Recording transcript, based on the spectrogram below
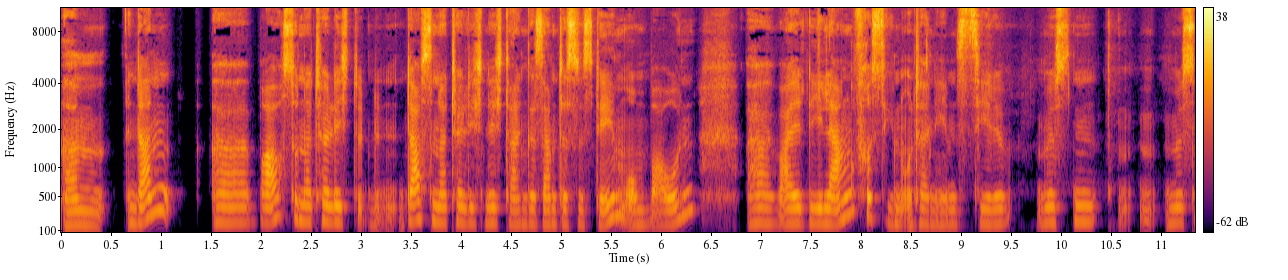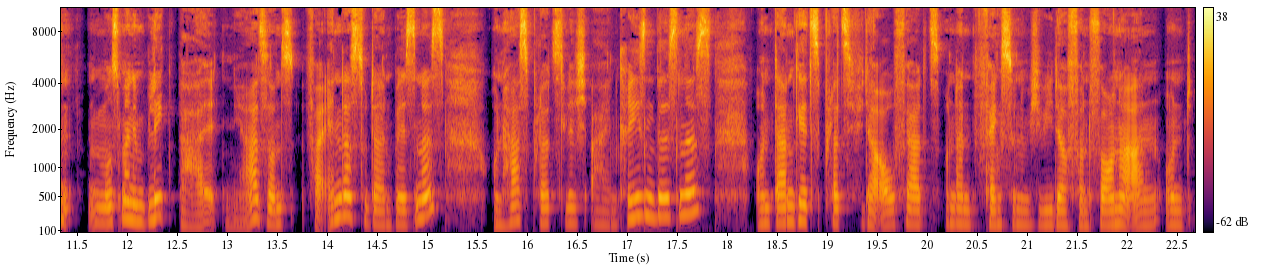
ähm, dann äh, brauchst du natürlich, darfst du natürlich nicht dein gesamtes System umbauen, äh, weil die langfristigen Unternehmensziele müssten, müssen, muss man im Blick behalten, ja, sonst veränderst du dein Business und hast plötzlich ein Krisenbusiness und dann geht's plötzlich wieder aufwärts und dann fängst du nämlich wieder von vorne an und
